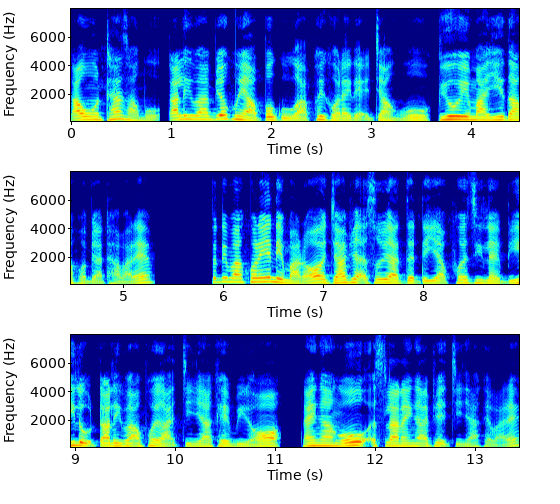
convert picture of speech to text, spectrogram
တာဝန်ထမ်းဆောင်မှုတာလီဘန်ပြောခွင့်ရပုဂ္ဂိုလ်ကဖိတ်ခေါ်လိုက်တဲ့အကြောင်းကို VOA မှာရေးသားဖော်ပြထားပါတယ်စက်တင်ဘာ9ရက်နေ့မှာတော့ဂျားပြတ်အစိုးရတပ်တရဖွဲ့စည်းလိုက်ပြီလို့တာလီဘန်အဖွဲ့ကကြေညာခဲ့ပြီးတော့နိုင်ငံကိုအစ္စလာမ်နိုင်ငံအဖြစ်ကြေညာခဲ့ပါတယ်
